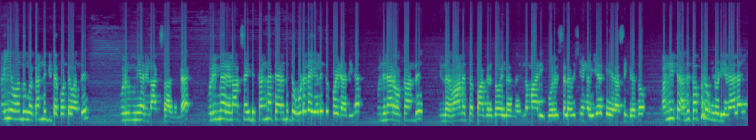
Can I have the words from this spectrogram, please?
கையை வந்து உங்க கண்ணு கிட்ட கொண்டு வந்து பொறுமையா ரிலாக்ஸ் ஆகுங்க. பொறுமையா ரிலாக்ஸ் ஆயிட்டு கண்ணை திறந்துட்டு உடனே எழுந்து போயிடாதீங்க. கொஞ்ச நேரம் உட்காந்து இந்த வானத்தை பாக்குறதோ இல்ல இந்த- மாதிரி ஒரு சில விஷயங்கள் இயற்கையை ரசிக்கிறதோ பண்ணிட்டு அதுக்கப்புறம் உங்களுடைய வேலையை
